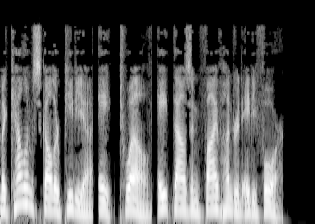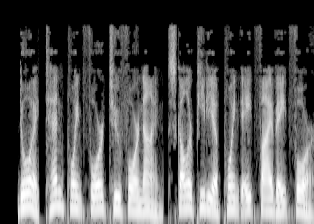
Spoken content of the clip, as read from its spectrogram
MacCallum Scholarpedia, 8 12, 8584. doi, 10.4249, Scholarpedia.8584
